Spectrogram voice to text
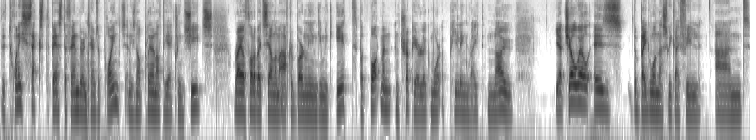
the 26th best defender in terms of points, and he's not playing enough to get clean sheets. Ryo thought about selling him after Burnley in game week 8, but Botman and Trippier look more appealing right now. Yeah, Chilwell is the big one this week, I feel, and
